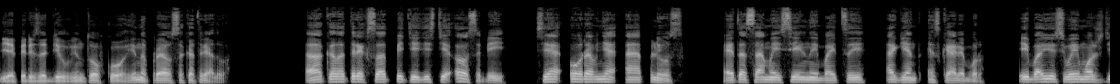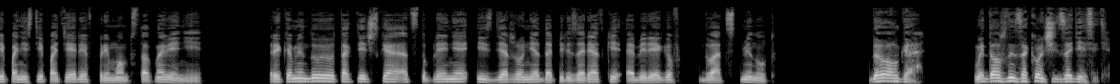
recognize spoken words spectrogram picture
Я перезадил винтовку и направился к отряду. «Около 350 особей, все уровня А+. Это самые сильные бойцы, агент Эскалибур, и, боюсь, вы можете понести потери в прямом столкновении. Рекомендую тактическое отступление и сдерживание до перезарядки оберегов 20 минут». «Долго. Мы должны закончить за 10».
